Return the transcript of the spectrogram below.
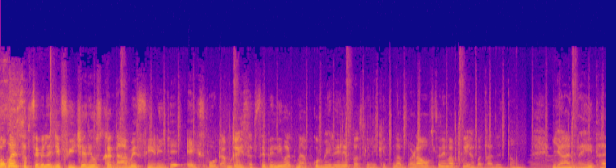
सो so, सबसे पहले जो फीचर है उसका नाम है सी डी जे एक्सपोर्ट अब गए सबसे पहली बात मैं आपको मेरे लिए पर्सनली कितना बड़ा ऑप्शन है मैं आपको यह बता देता हूँ। यहाँ नहीं था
